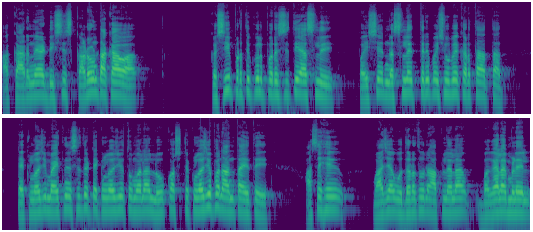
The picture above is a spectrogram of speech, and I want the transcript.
हा कारण्या डिसीस काढून टाकावा. कशी प्रतिकूल परिस्थिती असली पैसे नसले तरी पैसे उभे करता येतात. टेक्नॉलॉजी माहीत नसेल तर टेक्नॉलॉजी तुम्हाला लो कॉस्ट टेक्नॉलॉजी पण आणता येते. असं हे माझ्या उदाहरणातून आपल्याला बघायला मिळेल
